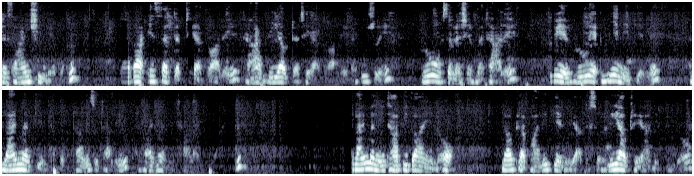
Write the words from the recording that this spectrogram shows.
design ရှိနေပေါ့နော်ဒါက insert တက်ထည့်ရသွားတယ်ဒါက layout တက်ထည့်ရသွားတယ်အခုဆိုရင် row ကို selection မှတ်ထားတယ်သူရဲ့ row ရဲ့အမြင့်နေပြင်မယ် alignment ပြင်မယ်ပေါ့ဒါလေးဆိုဒါလေးကို alignment လေးထားလိုက်နော် alignment လေးထားပြီးသွားရင်တော့ နောက်ထပ်ဘာလေးပြင်လို့ရလဲဆို layout ထည့်ရနေပြီးတော့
